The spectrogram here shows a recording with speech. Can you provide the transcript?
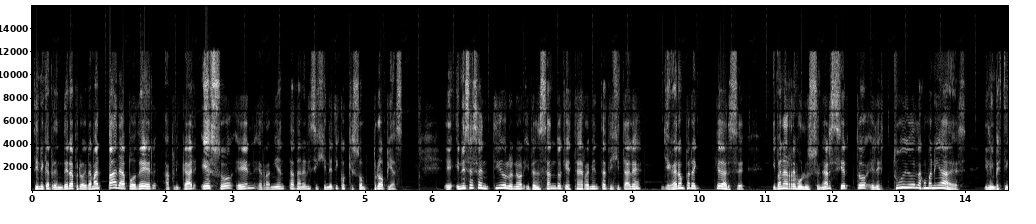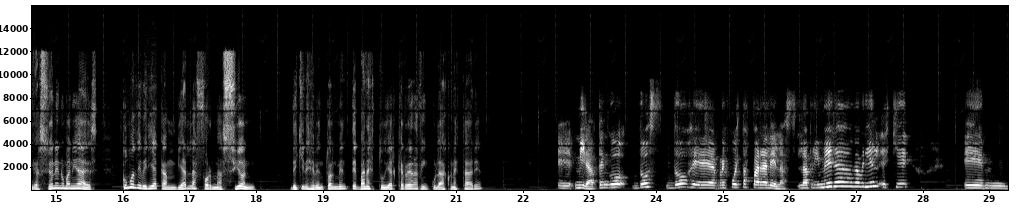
Tiene que aprender a programar para poder aplicar eso en herramientas de análisis genéticos que son propias. Eh, en ese sentido, Leonor, y pensando que estas herramientas digitales llegaron para quedarse y van a revolucionar, ¿cierto?, el estudio de las humanidades y la investigación en humanidades, ¿cómo debería cambiar la formación de quienes eventualmente van a estudiar carreras vinculadas con esta área? Eh, mira, tengo dos, eh, respuestas paralelas. La primera, Gabriel, es que em,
